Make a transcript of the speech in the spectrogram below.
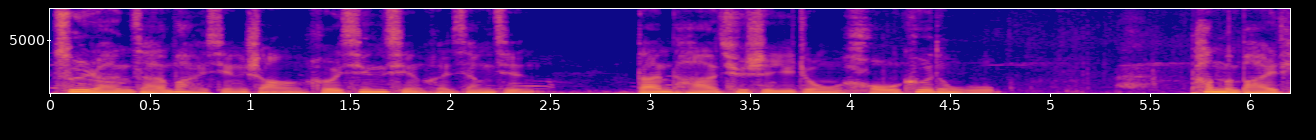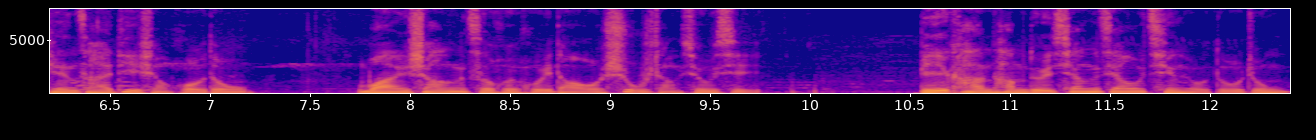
虽然在外形上和猩猩很相近，但它却是一种猴科动物。它们白天在地上活动，晚上则会回到树上休息。别看它们对香蕉情有独钟，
